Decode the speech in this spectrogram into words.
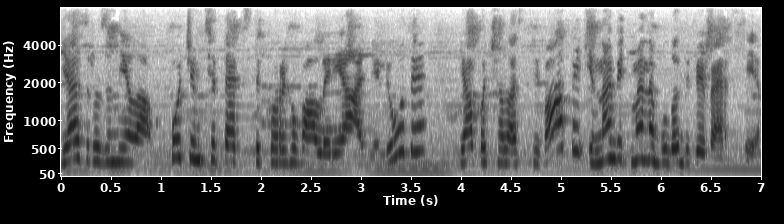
Я зрозуміла, потім ці тексти коригували реальні люди. Я почала співати, і навіть в мене було дві версії.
